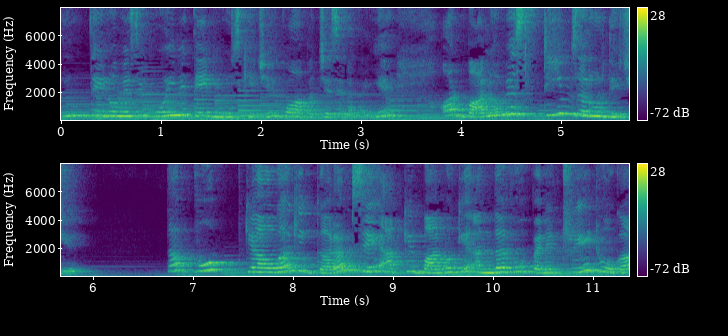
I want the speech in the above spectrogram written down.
इन तेलों में से कोई भी तेल यूज़ कीजिए, वो आप अच्छे से लगाइए और बालों में स्टीम ज़रूर दीजिए। तब वो क्या होगा कि गर्म से आपके बालों के अंदर वो पेनिट्रेट होगा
